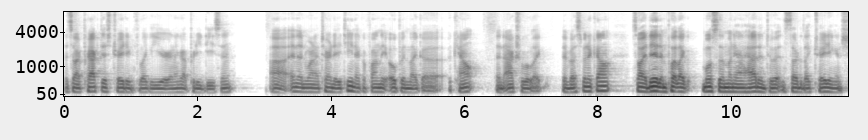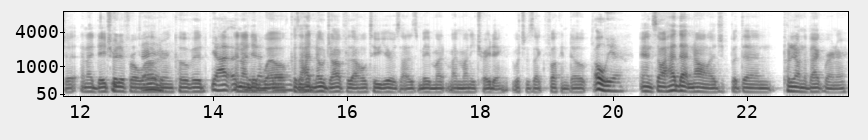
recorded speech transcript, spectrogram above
And so I practiced trading for like a year and I got pretty decent. Uh, and then when I turned 18, I could finally open like a account, an actual like investment account. So I did and put like most of the money I had into it and started like trading and shit. And I day traded for a while Damn. during COVID Yeah. I, and I yeah, did well because I had no job for that whole two years. I just made my, my money trading, which was like fucking dope. Oh yeah. And so I had that knowledge, but then put it on the back burner.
